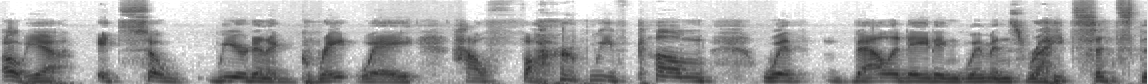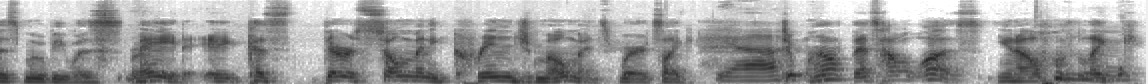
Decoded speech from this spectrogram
Oh yeah. It's so weird in a great way how far we've come with validating women's rights since this movie was made. Because there are so many cringe moments where it's like, Yeah. well, that's how it was, you know? Mm-hmm. like,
